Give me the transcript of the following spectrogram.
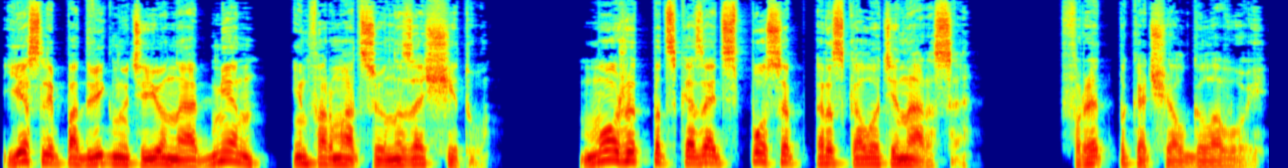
Если подвигнуть ее на обмен, информацию на защиту, может подсказать способ расколоть Инароса». Фред покачал головой.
